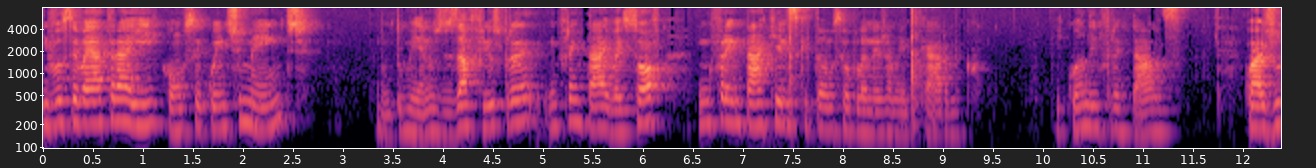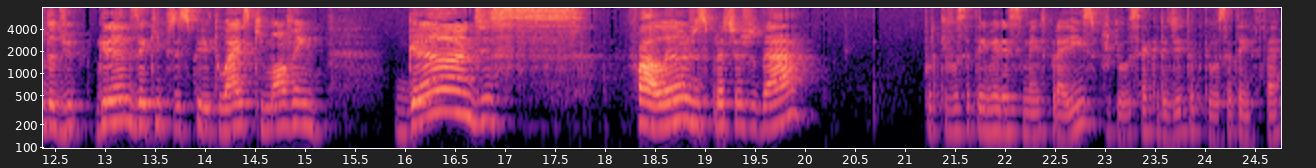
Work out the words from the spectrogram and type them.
E você vai atrair, consequentemente, muito menos desafios para enfrentar e vai só enfrentar aqueles que estão no seu planejamento kármico. E quando enfrentá-los, com a ajuda de grandes equipes espirituais que movem grandes falanges para te ajudar, porque você tem merecimento para isso, porque você acredita, porque você tem fé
